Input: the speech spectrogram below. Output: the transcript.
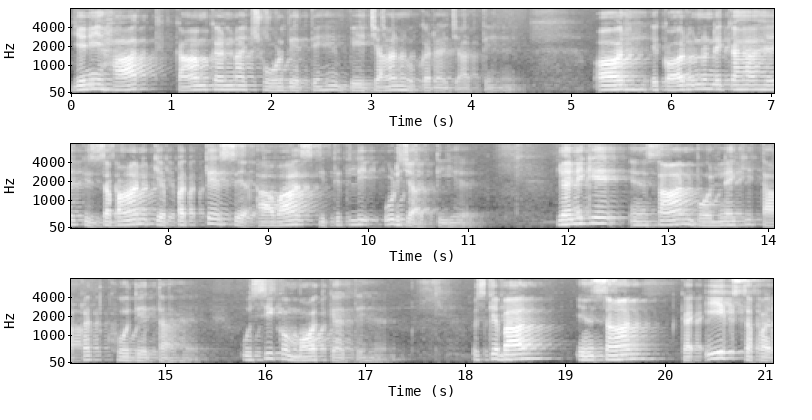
یعنی ہاتھ کام کرنا چھوڑ دیتے ہیں، بے جان ہو کر رہ جاتے ہیں۔ اور ایک اور انہوں نے کہا ہے کہ زبان کے پتے سے آواز کی تتلی اڑ جاتی ہے۔ یعنی کہ انسان بولنے کی طاقت کھو دیتا ہے۔ اسی کو موت کہتے ہیں۔ اس کے بعد انسان کا ایک سفر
